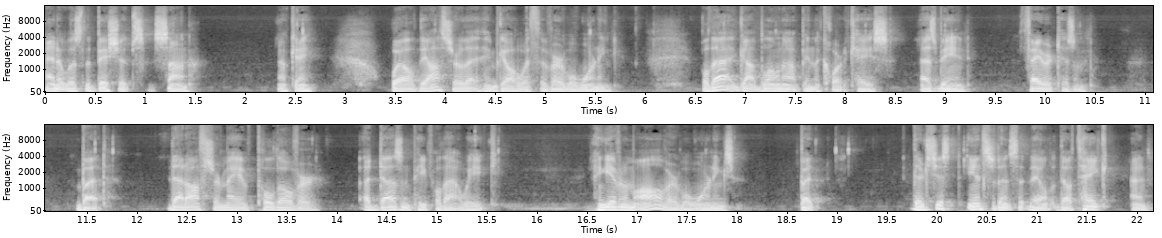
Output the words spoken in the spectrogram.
and it was the bishop's son. Okay? Well, the officer let him go with the verbal warning. Well, that got blown up in the court case as being favoritism. But that officer may have pulled over a dozen people that week and given them all verbal warnings. But there's just incidents that they'll they'll take and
